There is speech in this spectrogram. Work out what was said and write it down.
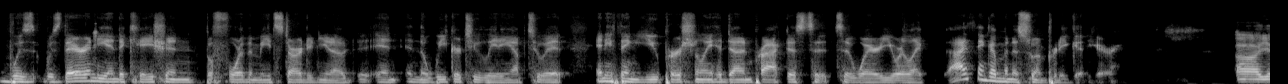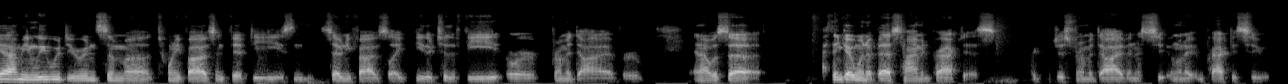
was was there any indication before the meet started? You know, in in the week or two leading up to it, anything you personally had done in practice to to where you were like, I think I'm going to swim pretty good here. Uh, yeah, I mean, we were doing some uh, 25s and 50s and 75s, like either to the feet or from a dive, or and I was, uh, I think I went a best time in practice, just from a dive in a suit, in a practice suit,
